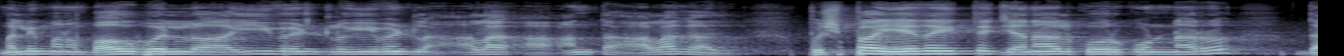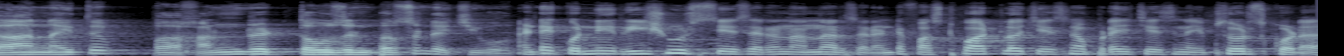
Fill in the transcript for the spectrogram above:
మళ్ళీ మనం బాహుబలిలో ఆ ఈవెంట్లు ఈవెంట్లు అలా అంత అలా కాదు. పుష్ప ఏదైతే జనాలు కోరుకుంటున్నారో దాన్ని అయితే హండ్రెడ్ థౌజండ్ పర్సెంట్ అచీవ్ అవుతుంది. అంటే కొన్ని రీషూట్స్ చేశారని అన్నారు సార్. అంటే ఫస్ట్ పార్ట్లో చేసినప్పుడే చేసిన ఎపిసోడ్స్ కూడా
